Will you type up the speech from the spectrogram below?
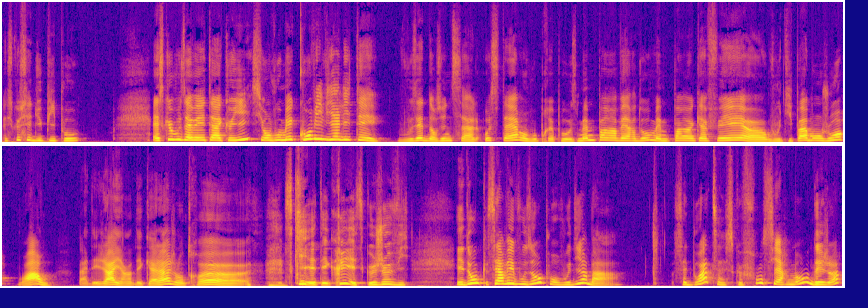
Est-ce que c'est du pipeau? Est-ce que vous avez été accueilli? Si on vous met convivialité Vous êtes dans une salle austère, on vous propose même pas un verre d'eau, même pas un café, euh, on vous dit pas bonjour. Waouh Bah déjà, il y a un décalage entre euh, ce qui est écrit et ce que je vis. Et donc, servez-vous-en pour vous dire, bah, cette boîte, est-ce que foncièrement, déjà,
